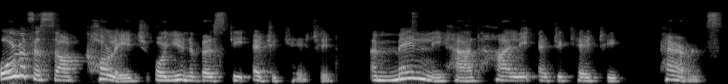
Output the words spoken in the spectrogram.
All of us are college or university educated and mainly had highly educated parents,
